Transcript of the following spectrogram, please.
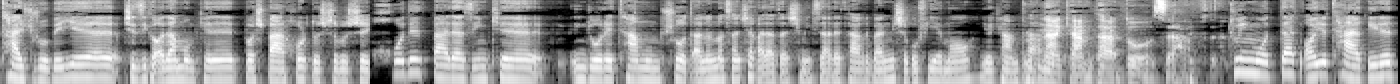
تجربه چیزی که آدم ممکنه باش برخورد داشته باشه خودت بعد از اینکه این دوره تموم شد الان مثلا چقدر ازش میگذره؟ تقریبا میشه گفت یه ماه یا کمتر؟ نه کمتر دو سه هفته. تو این مدت آیا تغییر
